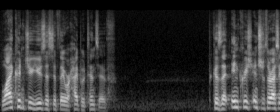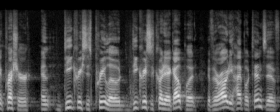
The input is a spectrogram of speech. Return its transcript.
Why couldn't you use this if they were hypotensive? Because that increased intrathoracic pressure and decreases preload, decreases cardiac output. If they're already hypotensive,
